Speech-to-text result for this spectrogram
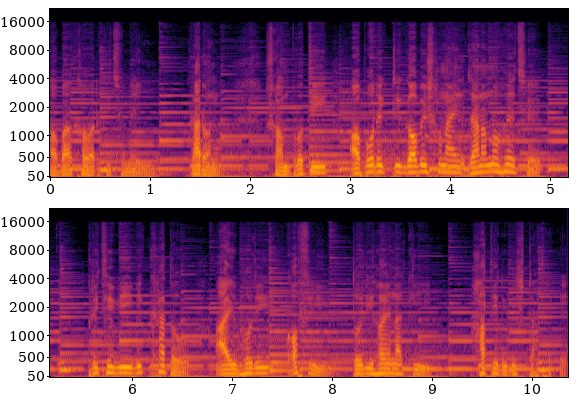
অবাক হওয়ার কিছু নেই, কারণ সম্প্রতি অপর একটি গবেষণায় জানানো হয়েছে, পৃথিবী বিখ্যাত আইভরি কফি তৈরি হয় নাকি হাতির বিষ্ঠা থেকে।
